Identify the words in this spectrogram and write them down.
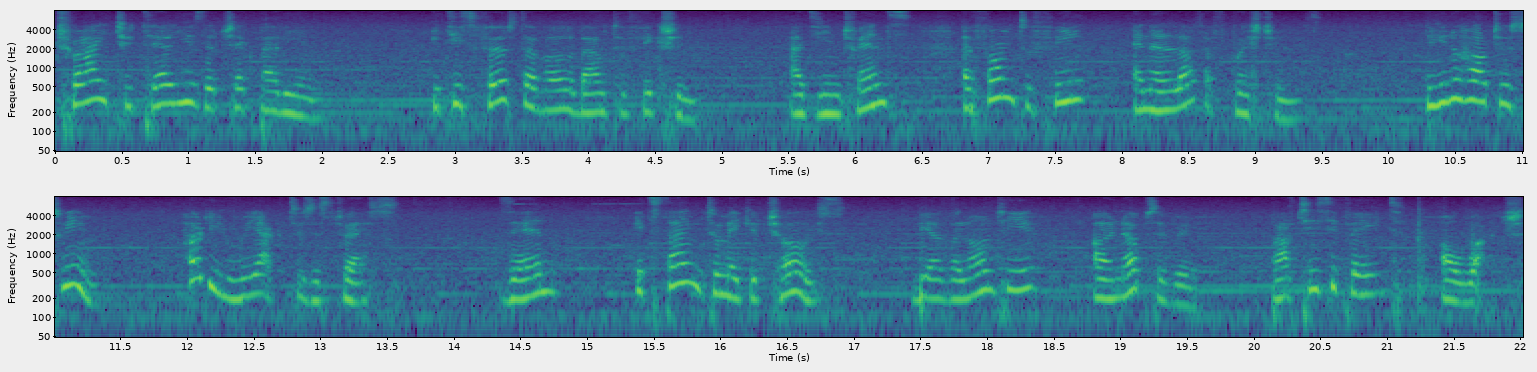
Try to tell you the Czech pavilion. It is first of all about a fiction. At the entrance, a form to fill and a lot of questions. Do you know how to swim? How do you react to the stress? Then, it's time to make a choice. Be a volunteer or an observer. Participate or watch.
